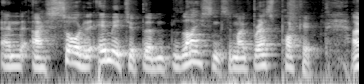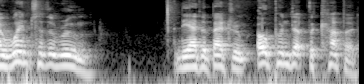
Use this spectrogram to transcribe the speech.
and I saw an image of the license in my breast pocket. I went to the room the other bedroom, opened up the cupboard,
